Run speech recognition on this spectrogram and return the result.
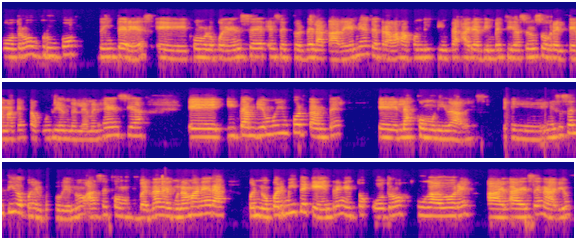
otros grupos de interés, eh, como lo pueden ser el sector de la academia, que trabaja con distintas áreas de investigación sobre el tema que está ocurriendo en la emergencia, eh, y también muy importante, eh, las comunidades. en ese sentido, pues el gobierno hace, con, ¿verdad? De alguna manera, pues no permite que entren estos otros jugadores al escenario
